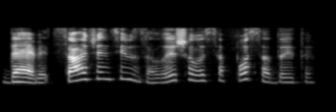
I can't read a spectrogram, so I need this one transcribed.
9 саджанців залишилося посадити.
